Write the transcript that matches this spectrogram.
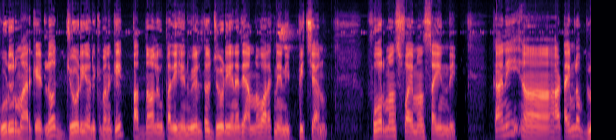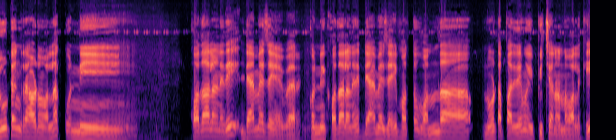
గూడూరు మార్కెట్లో జోడీ మనకి మనకి పద్నాలుగు పదిహేను వేలతో జోడీ అనేది అన్న వాళ్ళకి నేను ఇప్పించాను. ఫోర్ మంత్స్ ఫైవ్ మంత్స్ అయింది. కానీ ఆ, టైంలో బ్లూ టంగ్ రావడం వల్ల కొన్ని కొదాలు అనేది డ్యామేజ్ అయిపోయారు కొన్ని కొదాలు అనేది డ్యామేజ్ అయ్యి మొత్తం వంద నూట పదిదేమో ఇప్పించాను అన్న వాళ్ళకి.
